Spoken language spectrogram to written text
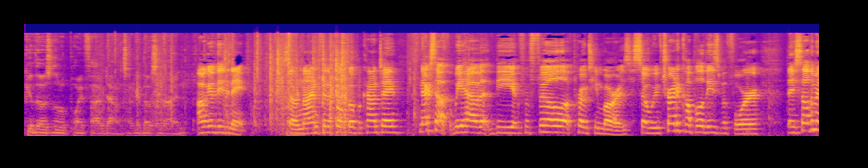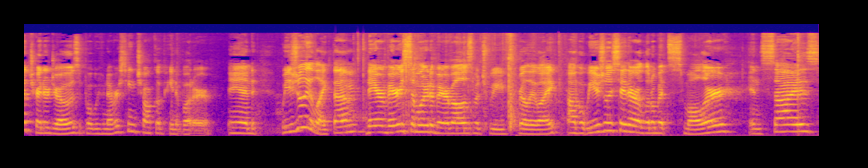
give those a little 0.5 down. So I'll give those a nine. I'll give these an eight. So nine for the Poco Picante. Next up, we have the Fulfill protein bars. So we've tried a couple of these before. They sell them at Trader Joe's, but we've never seen chocolate peanut butter. And we usually like them. They are very similar to Barebells, which we really like. Uh, but we usually say they're a little bit smaller in size.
